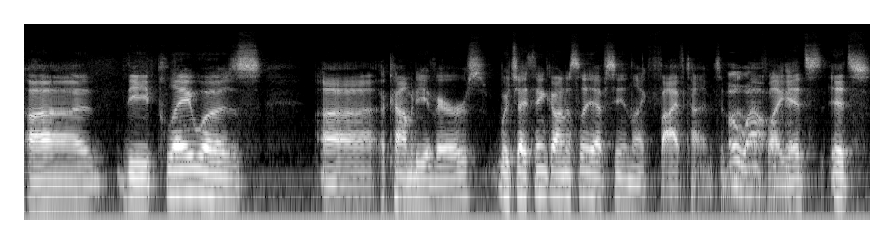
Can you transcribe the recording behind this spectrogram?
Uh, the play was uh, a comedy of errors, which I think honestly I've seen like five times in my Oh, wow, life. Like okay. it's it's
